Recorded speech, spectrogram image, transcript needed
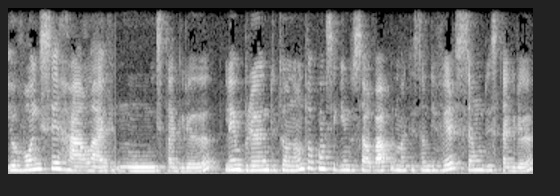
eu vou encerrar a live no Instagram, lembrando que eu não estou conseguindo salvar por uma questão de versão do Instagram.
